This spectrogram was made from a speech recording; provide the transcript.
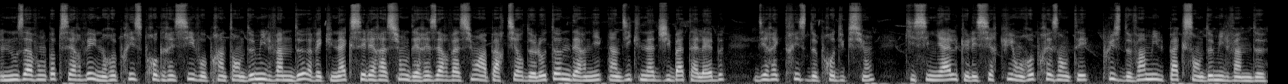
Nous avons observé une reprise progressive au printemps 2022 avec une accélération des réservations à partir de l'automne dernier, indique Najiba Taleb, directrice de production, qui signale que les circuits ont représenté plus de 20 000 packs en 2022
